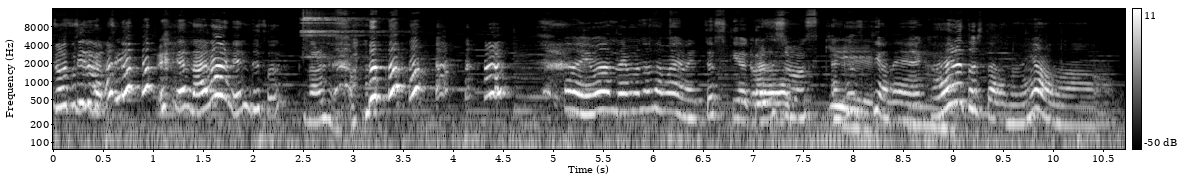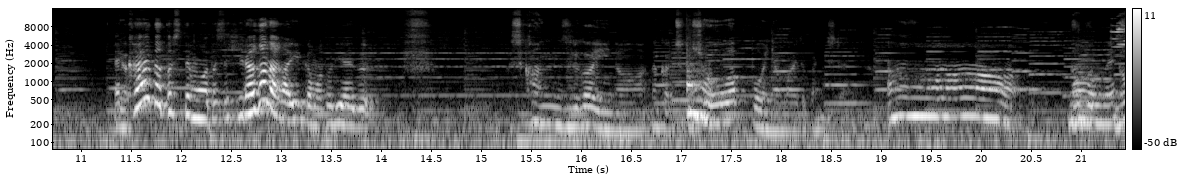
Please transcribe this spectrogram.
どっちどっち？いやならへんでそれならへんか。でも今の今の名前めっちゃ好きやから。私も好き。なんか好きよね、うん。変えるとしたら何やろな。変えたとしても私ひらがながいいかもとりあえず。私漢字がいいな。なんかちょっと昭和っぽい名前とかにしたいあななるほどね。のりー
